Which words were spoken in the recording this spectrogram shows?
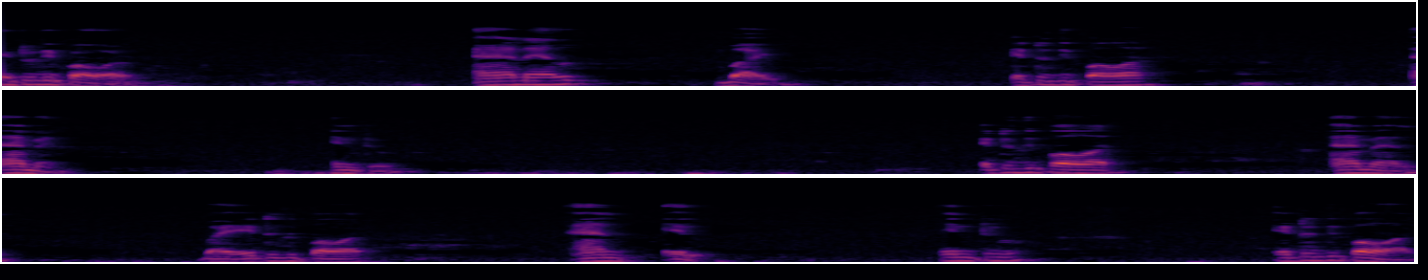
a l by a to the power to the power a to the power the l by a to the power power nl into a to the power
